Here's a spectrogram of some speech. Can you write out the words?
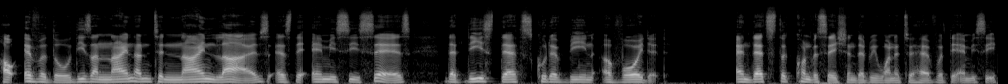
However, though, these are 909 lives, as the MEC says, that these deaths could have been avoided. And that's the conversation that we wanted to have with the MEC.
